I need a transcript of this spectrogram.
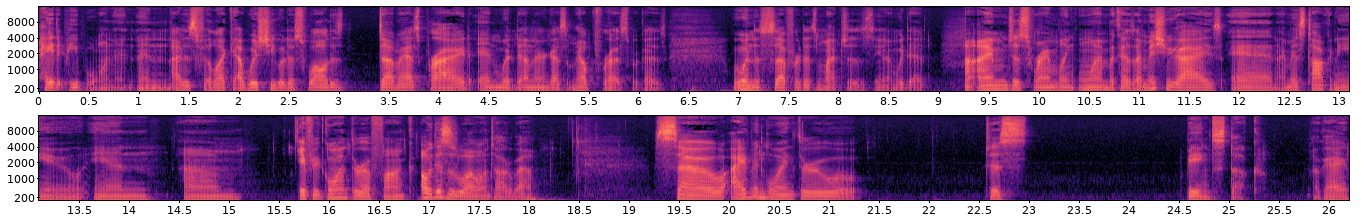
hated people on it. And I just feel like I wish he would have swallowed his dumbass pride and went down there and got some help for us because we wouldn't have suffered as much as you know we did. I'm just rambling on because I miss you guys and I miss talking to you. And um, if you're going through a funk, oh, this is what I want to talk about. So I've been going through just being stuck. Okay.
